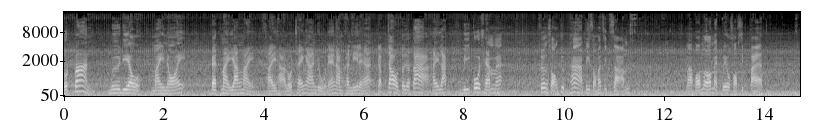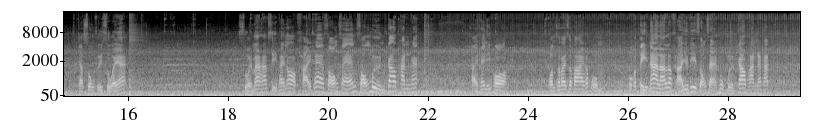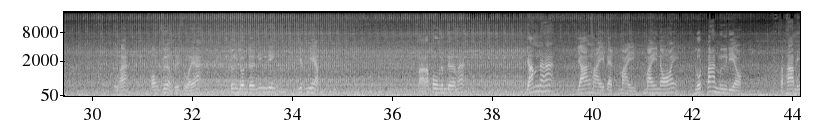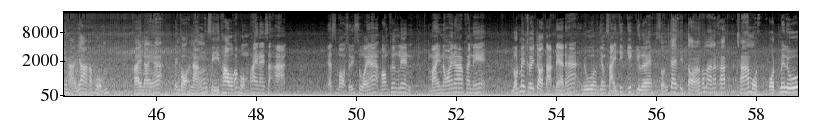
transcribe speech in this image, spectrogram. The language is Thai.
รถบ้านมือเดียวไม่น้อย แบตใหม่ยางใหม่ ใครหารถใช้งานอยู่แนะนำคันนี้เลยฮะ กับเจ้า Toyota h i l u x v i g o Champ ฮะเครื่อง 2.5 ปี 2013 มาพร้อมล้อแม็กเวลขอบ 18 จัดทรงสวยๆฮะสวยมากครับสีภายนอกขายแค่ 229,000ฮะขายแค่นี้พอผ่อนสบายๆครับผม ปกติหน้าร้านเราขายอยู่ที่ 269,000 นะครับ ดูฮะห้องเครื่องสวยๆฮะ เครื่องยนต์เดินนิ่งๆ เงียบๆ ฝากระโปรงเดิมๆฮะ ย้ำนะฮะ ยางใหม่แบตใหม่ ไม่น้อย รถบ้านมือเดียว สภาพนี้หายากครับผม ภายในฮะ เป็นเบาะหนังสีเทาครับผม ภายในสะอาดแดชบอร์ดสวยๆฮะ พร้อมเครื่องเล่น ไม่น้อยนะครับคันนี้ รถไม่เคยจอดตากแดดนะฮะ ดูยังใสกิ๊กๆอยู่เลย สนใจติดต่อเข้ามานะครับ ช้าหมด อดไม่รู้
